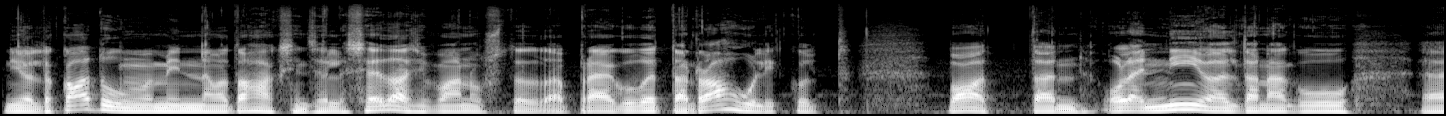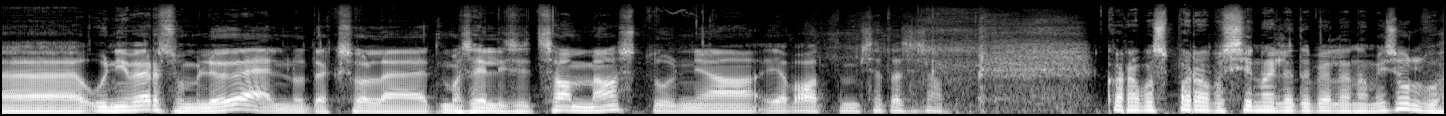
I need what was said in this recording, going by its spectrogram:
nii-öelda kaduma minna, ma tahaksin sellesse edasi panustada, praegu võtan rahulikult, vaatan, olen nii-öelda nagu äh, universumile öelnud, eks ole, et ma selliseid samme astun ja, ja vaatame, mis edasi saab Karabas-Barabassi naljade peale enam ei solvu?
